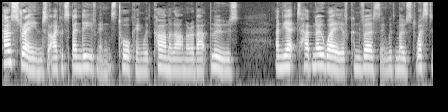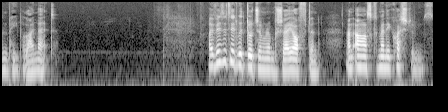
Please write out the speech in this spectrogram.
How strange that I could spend evenings talking with Karma Lama about blues, and yet had no way of conversing with most Western people I met. I visited with Dudjom Rinpoche often, and asked many questions.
